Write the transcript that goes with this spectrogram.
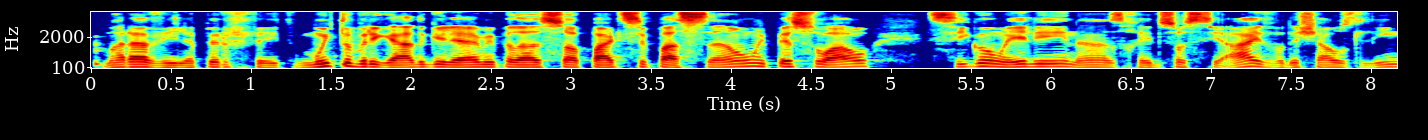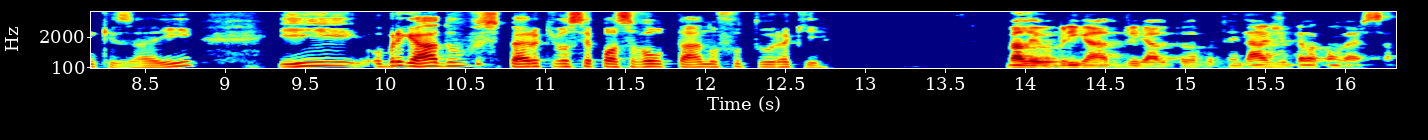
Maravilha, perfeito. Muito obrigado, Guilherme, pela sua participação. E pessoal, sigam ele nas redes sociais, vou deixar os links aí. E obrigado, espero que você possa voltar no futuro aqui. Valeu, obrigado, obrigado pela oportunidade e pela conversa.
